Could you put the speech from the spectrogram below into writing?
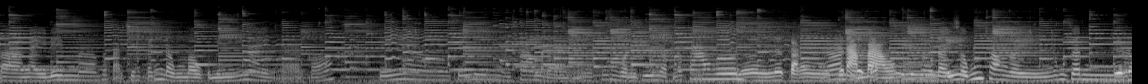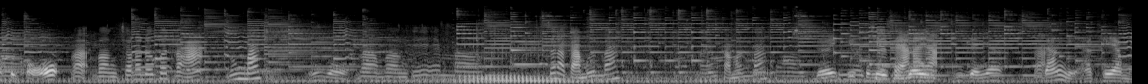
và ngày đêm vất vả trên cánh đồng màu của mình như này để có cái cái làm sao mà để cái nguồn thu nhập nó cao hơn. Nó, tăng nó đảm bảo cái đời sống cho người nông dân. Cho nó cực khổ. Và vâng cho nó đỡ vất vả đúng không bác? Đúng rồi. Vâng vâng thế em rất là cảm ơn bác. Và em cảm ơn bác đấy chia sẻ này ạ Vậy nha Dạ. đáng nhẹ xe một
